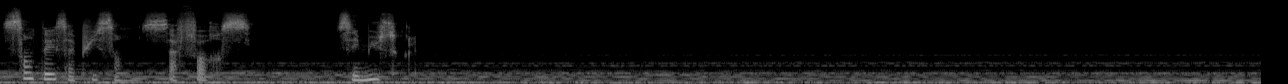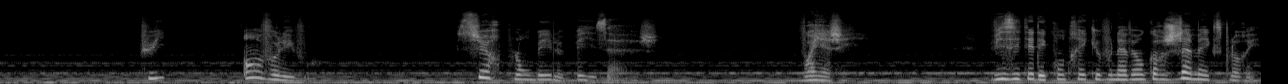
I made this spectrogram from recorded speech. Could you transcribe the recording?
Sentez sa puissance, sa force, ses muscles. Puis, envolez-vous. Surplombez le paysage. Voyagez. Visitez des contrées que vous n'avez encore jamais explorées.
